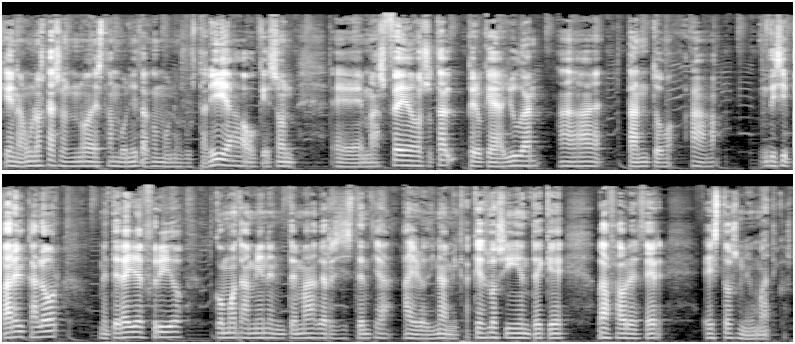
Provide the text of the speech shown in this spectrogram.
que en algunos casos no es tan bonita como nos gustaría o que son eh, más feos o tal, pero que ayudan a tanto a disipar el calor, meter aire frío, como también en tema de resistencia aerodinámica, que es lo siguiente que va a favorecer estos neumáticos.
